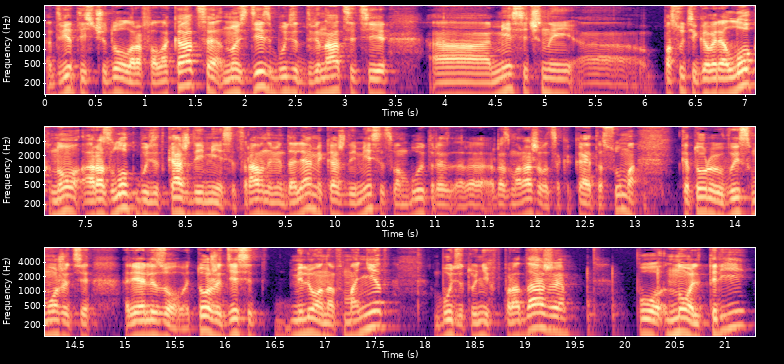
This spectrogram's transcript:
2000 долларов аллокация, но здесь будет 12 а, месячный, а, по сути говоря, лог, но разлог будет каждый месяц. Равными долями каждый месяц вам будет размораживаться какая-то сумма, которую вы сможете реализовывать. Тоже 10 миллионов монет будет у них в продаже по 0,3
